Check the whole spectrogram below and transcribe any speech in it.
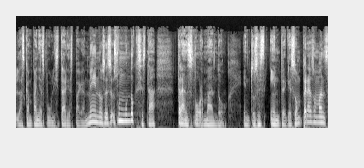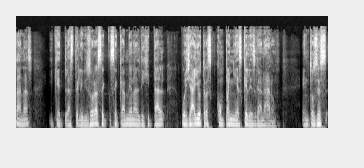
las campañas publicitarias pagan menos. Es, es un mundo que se está transformando. Entonces, entre que son peras o manzanas y que las televisoras se, cambian al digital, pues ya hay otras compañías que les ganaron. Entonces,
